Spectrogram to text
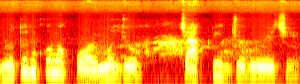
নতুন কোনো কর্মযোগ, চাকরির যোগ রয়েছে?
